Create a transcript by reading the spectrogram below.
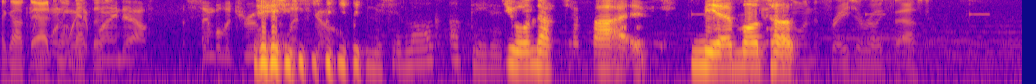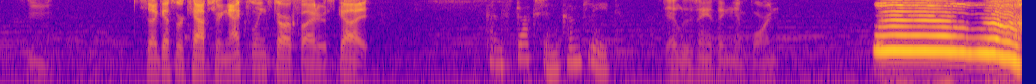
I got a bad One feeling way about to this. find out. Assemble the troops let's go. Mission log updated. You will not survive. Mere Guess mortal. going to Fresia really fast. Hmm. So I guess we're capturing X-Wing starfighters. Got it. Construction complete. Did I lose anything important? No,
